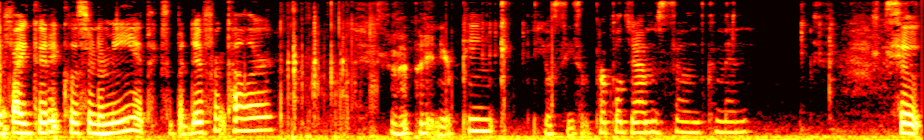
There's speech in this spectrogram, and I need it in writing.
If I get it closer to me, it picks up a different color. If I put it near pink, you'll see some purple gemstones come in. So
